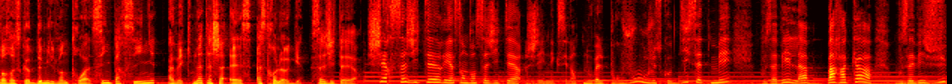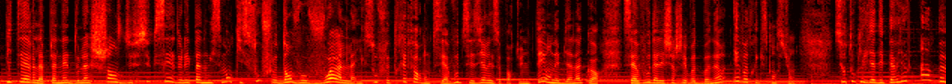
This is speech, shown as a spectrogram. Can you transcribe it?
horoscope 2023 signe par signe avec Natacha S, astrologue. Sagittaire. Cher Sagittaire et ascendant Sagittaire, j'ai une excellente nouvelle pour vous. Jusqu'au 17 mai, vous avez la baraka. Vous avez Jupiter, la planète de la chance, du succès et de l'épanouissement qui souffle dans vos voiles. Il souffle très fort, donc c'est à vous de saisir les opportunités, on est bien d'accord. C'est à vous d'aller chercher votre bonheur et votre expansion. Surtout qu'il y a des périodes un peu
